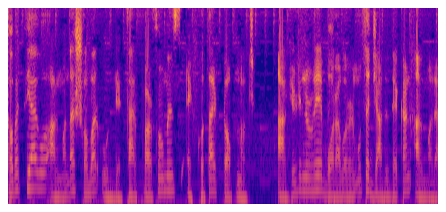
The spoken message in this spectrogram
তবে তিয়াগো আলমাদা সবার উর্ধে তার পারফরমেন্স এক কথায় টপ নচ আর্জেন্টিনার হয়ে বরাবরের মতো জাদু দেখান আলমাদা।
